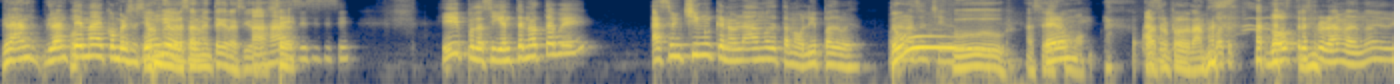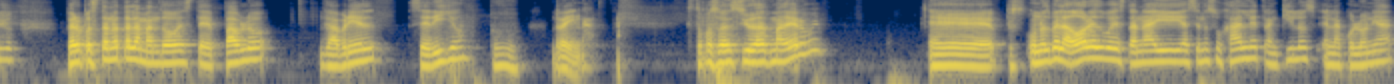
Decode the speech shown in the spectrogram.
gran, gran tema de conversación. Universalmente gracioso. Ajá, Sí. sí, sí, sí, sí. Y pues la siguiente nota, güey. Hace un chingo que no hablábamos de Tamaulipas, güey. Bueno, hace un chingo. Uh, hace Pero- como cuatro programas. cuatro- dos, tres programas, ¿no? Yo digo. Pero pues esta nota la mandó este Pablo Gabriel Cedillo uh, Reina. Esto pasó en Ciudad Madero, güey. Eh, pues unos veladores, güey, están ahí haciendo su jale, tranquilos, en la colonia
